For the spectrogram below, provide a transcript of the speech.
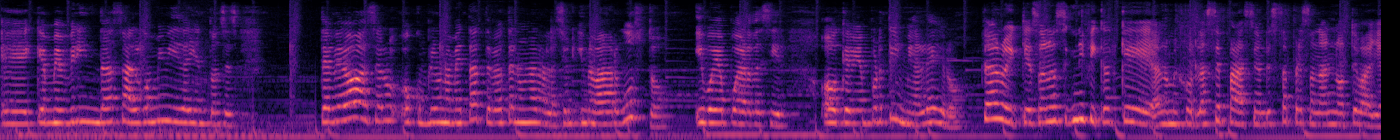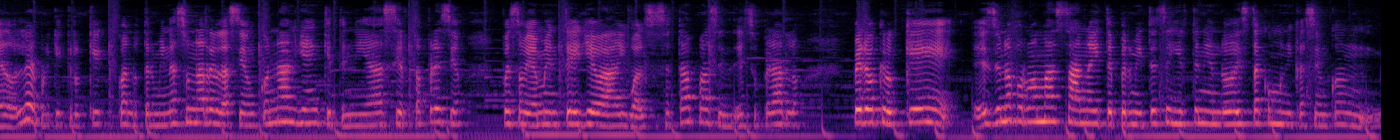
eh, que me brindas algo a mi vida y entonces te veo hacer o cumplir una meta, te veo tener una relación y me va a dar gusto y voy a poder decir, oh, qué bien por ti, me alegro. Claro, y que eso no significa que a lo mejor la separación de esta persona no te vaya a doler, porque creo que cuando terminas una relación con alguien que tenía cierto aprecio, pues obviamente lleva igual sus etapas, el, superarlo pero creo que es de una forma más sana y te permite seguir teniendo esta comunicación con,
